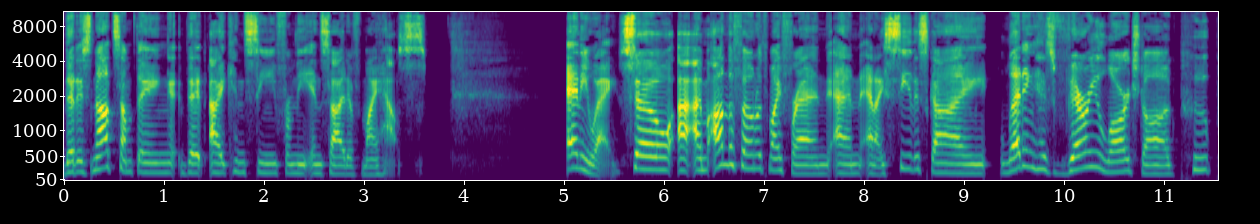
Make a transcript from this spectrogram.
that is not something that I can see from the inside of my house. Anyway, so I'm on the phone with my friend and, and I see this guy letting his very large dog poop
